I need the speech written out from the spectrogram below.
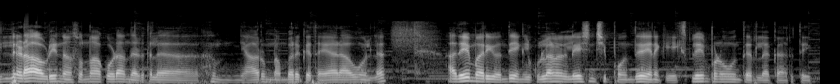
இல்லைடா இல்லடா அப்படின்னு நான் சொன்னால் கூட அந்த இடத்துல யாரும் நம்பருக்கு தயாராகவும் இல்லை. அதே மாதிரி வந்து எங்களுக்குள்ளான ரிலேஷன்ஷிப் வந்து எனக்கு எக்ஸ்பிளைன் பண்ணவும் தெரில கார்த்திக்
